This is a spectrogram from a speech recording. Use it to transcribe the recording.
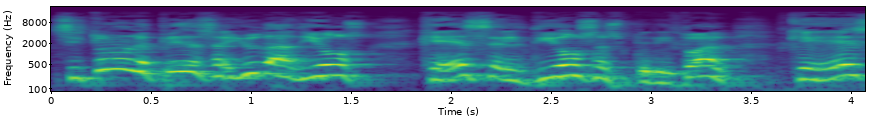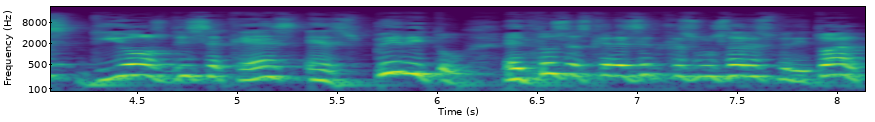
Si tú no le pides ayuda a Dios, que es el Dios espiritual, que es Dios, dice que es espíritu, entonces quiere decir que es un ser espiritual.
